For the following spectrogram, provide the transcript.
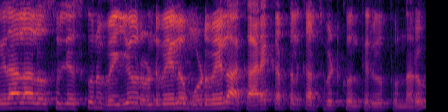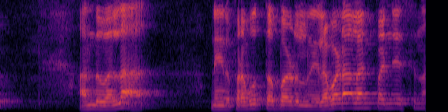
విరాళాలు వసూలు చేసుకుని వెయ్యో రెండు వేలో మూడు వేలు ఆ కార్యకర్తలు ఖర్చు పెట్టుకొని తిరుగుతున్నారు. అందువల్ల నేను ప్రభుత్వ బడులు నిలబడాలని పనిచేసిన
